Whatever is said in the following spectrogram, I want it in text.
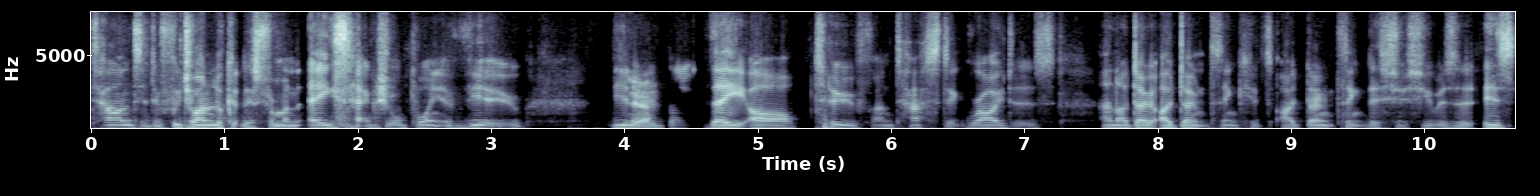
talented. If we try and look at this from an asexual point of view you know Yeah. they, are two fantastic riders. And i don't i don't think it's i don't think this issue is a is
